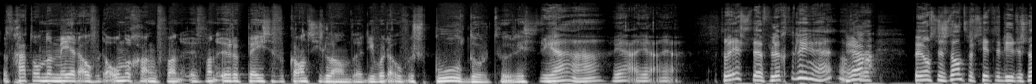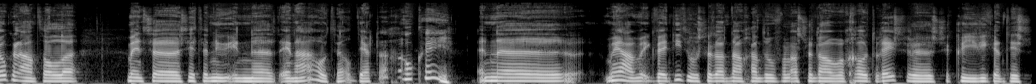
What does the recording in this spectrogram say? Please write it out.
Dat gaat onder meer over de ondergang van, van Europese vakantielanden. Die worden overspoeld door toeristen. Ja, ja, ja, ja. Toeristen en vluchtelingen, hè? Want, Ja. eh, bij ons in Zandvoort zitten nu dus ook een aantal eh, mensen zitten nu in eh, het NH-hotel, 30. Oké. En, maar ja, ik weet niet hoe ze dat nou gaan doen van als er nou een groot racecircuit weekend is.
